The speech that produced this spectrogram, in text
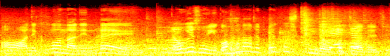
어, 아니 그건 아닌데 여기서 이거 하나를 빼고 싶은데 어떻게 해야 되지?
